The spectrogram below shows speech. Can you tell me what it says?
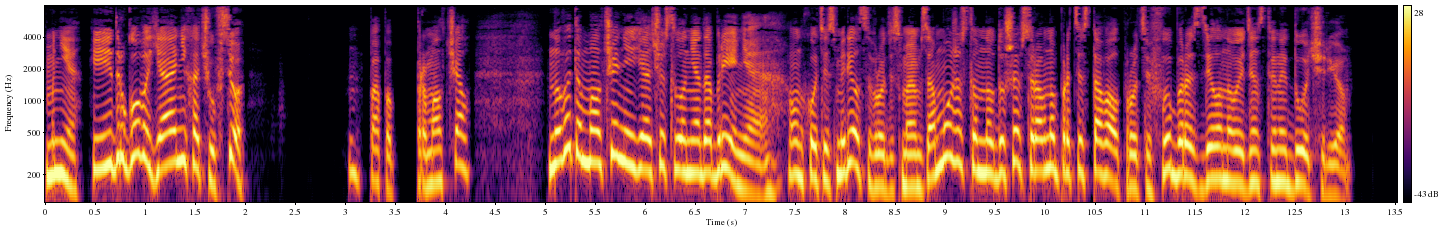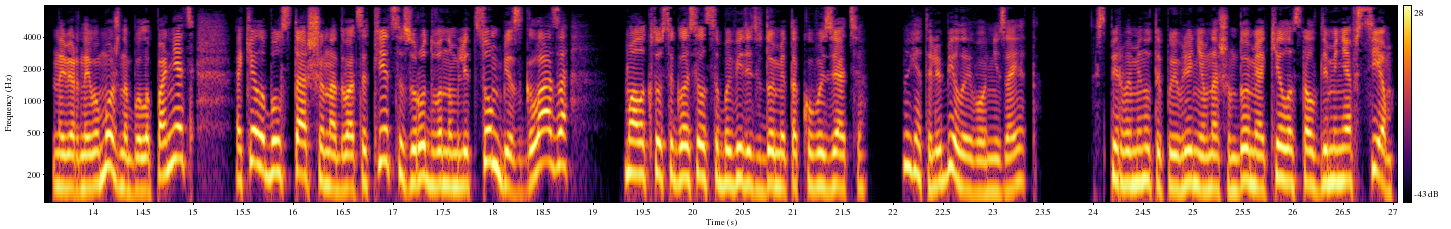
мне, и другого я не хочу, все». Папа промолчал, но в этом молчании я чувствовала неодобрение. Он хоть и смирился вроде с моим замужеством, но в душе все равно протестовал против выбора, сделанного единственной дочерью. Наверное, его можно было понять. Акела был старше на 20 лет, с изуродованным лицом, без глаза — Мало кто согласился бы видеть в доме такого зятя. Но я-то любила его не за это. С первой минуты появления в нашем доме Акела стал для меня всем.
